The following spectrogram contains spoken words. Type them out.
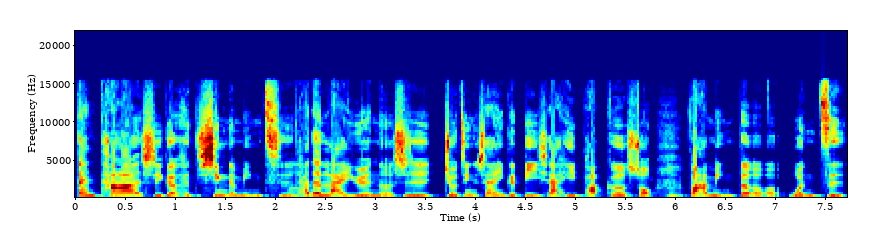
但它是一个很新的名词。它的来源呢是旧金山一个地下 hip hop 歌手发明的文字，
